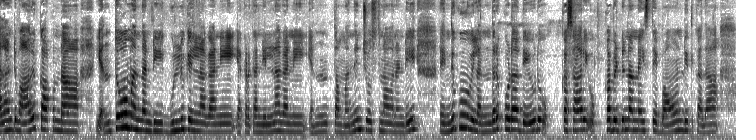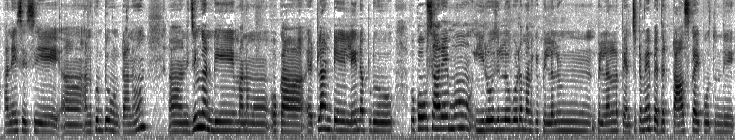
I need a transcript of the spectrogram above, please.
అలాంటి వాళ్ళకి కాకుండా ఎంతోమంది అండి గుళ్ళుకి వెళ్ళినా కానీ ఎక్కడికన్నా వెళ్ళినా కానీ ఎంతమందిని చూస్తున్నామనండి. ఎందుకు వీళ్ళందరూ కూడా దేవుడు ఒక్కసారి ఒక్క బిడ్డనన్న ఇస్తే బాగుండేది కదా. అనేసేసి అనుకుంటూ ఉంటాను. నిజంగా అండి మనము ఒక ఎట్లా అంటే లేనప్పుడు ఒక్కొక్కసారేమో ఈ రోజుల్లో కూడా మనకి పిల్లలు పిల్లల్ని పెంచటమే పెద్ద టాస్క్ అయిపోతుంది.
